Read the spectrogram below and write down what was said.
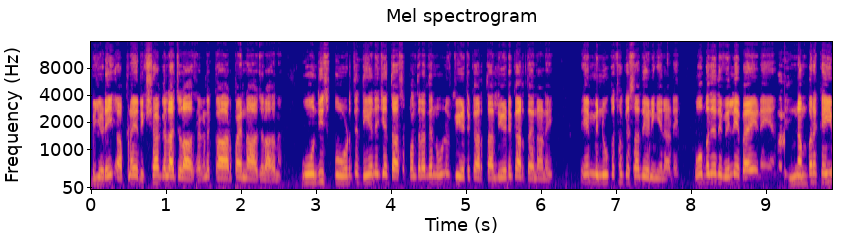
ਵੀ ਜਿਹੜੇ ਆਪਣੇ ਰਿਕਸ਼ਾ ਗੱਲਾ ਚਲਾ ਸਕਣ ਕਾਰ ਭਾਵੇਂ ਨਾ ਚਲਾ ਸਕਣ ਔਨ ਦੀ ਸਪੋਰਟ ਤੇ ਦੇਣ ਜੇ 10 15 ਦਿਨ ਉਹਨੂੰ ਵੇਟ ਕਰਤਾ ਲੇਟ ਕਰਤਾ ਇਹਨਾਂ ਨੇ ਇਹ ਮੈਨੂੰ ਕਿੱਥੋਂ ਕਿੱਸਾ ਦੇਣੀ ਇਹਨਾਂ ਨੇ? ਉਹ ਬੰਦੇ ਤੇ ਵਿਹਲੇ ਬਹਿ ਨੇ ਆ। ਨੰਬਰ ਕਈ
